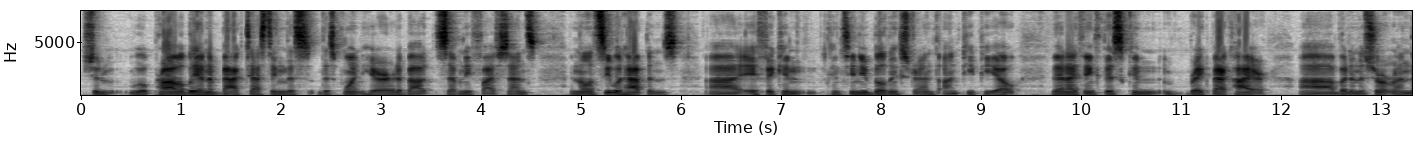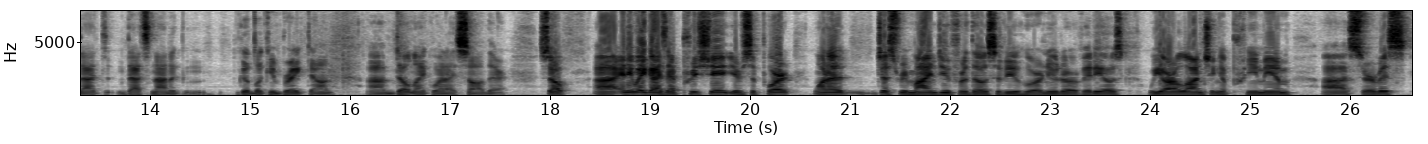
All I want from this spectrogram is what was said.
Should we'll probably end up back testing this this point here at about 75 cents, and then let's see what happens. Uh, if it can continue building strength on PPO, then I think this can break back higher. Uh, but in the short run, that that's not a good-looking breakdown. Um, don't like what I saw there. So uh, anyway, guys, I appreciate your support. Want to just remind you, for those of you who are new to our videos, we are launching a premium uh, service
